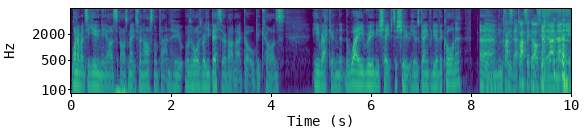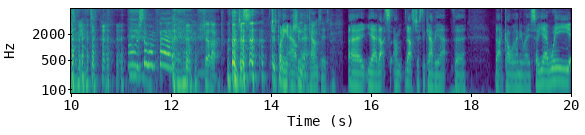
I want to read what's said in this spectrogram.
when I went to uni, I was I was mates with an Arsenal fan who was always really bitter about that goal because he reckoned that the way Rooney shapes to shoot, he was going for the other corner. Um, Yeah, I classic, classic I can see Arsenal fan that is I mean, oh it's so unfair shut up I'm just just putting it out there. Shouldn't there. have counted. uh, yeah, that's um, that's just a caveat for that goal anyway. So yeah, we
